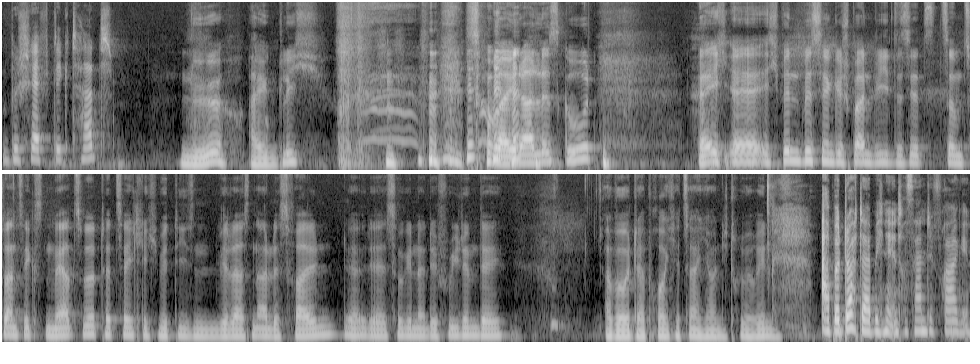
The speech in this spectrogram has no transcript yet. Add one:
beschäftigt hat? Nö, eigentlich. Soweit alles gut. Ich, äh, ich bin ein bisschen gespannt, wie das jetzt zum 20. März wird, tatsächlich mit diesen Wir lassen alles fallen, der, der sogenannte Freedom Day. Aber da brauche ich jetzt eigentlich auch nicht drüber reden. Aber doch, da habe ich eine interessante Frage.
